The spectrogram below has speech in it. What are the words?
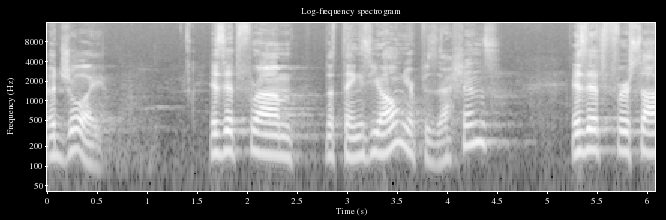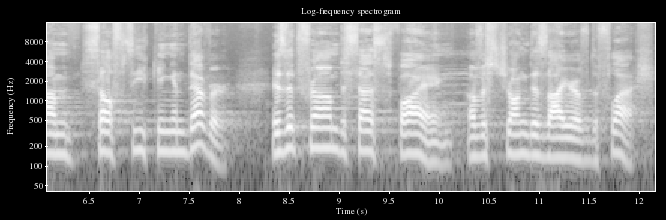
a joy? Is it from the things you own, your possessions? Is it for some self seeking endeavor? Is it from the satisfying of a strong desire of the flesh?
